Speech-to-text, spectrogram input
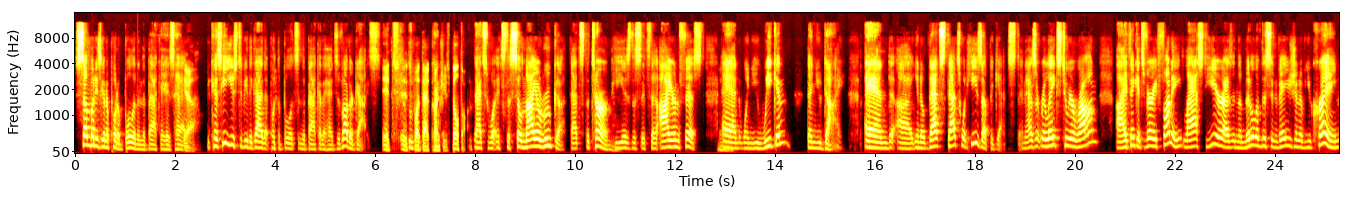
somebody's going to put a bullet in the back of his head. Yeah. Because he used to be the guy that put the bullets in the back of the heads of other guys. It's it's what that country is built on. That's what it's the Silnaya Ruka. That's the term. He is this. It's the iron fist. Yeah. And when you weaken, then you die and uh, you know that's that's what he's up against. And as it relates to iran i think it's very funny. Last year as in the middle of this invasion of ukraine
